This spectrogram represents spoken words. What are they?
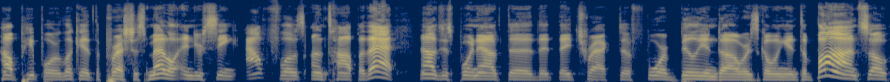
how people are looking at the precious metal. And you're seeing outflows on top of that. And I'll just point out uh, that they tracked uh, $4 billion going into bonds. So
